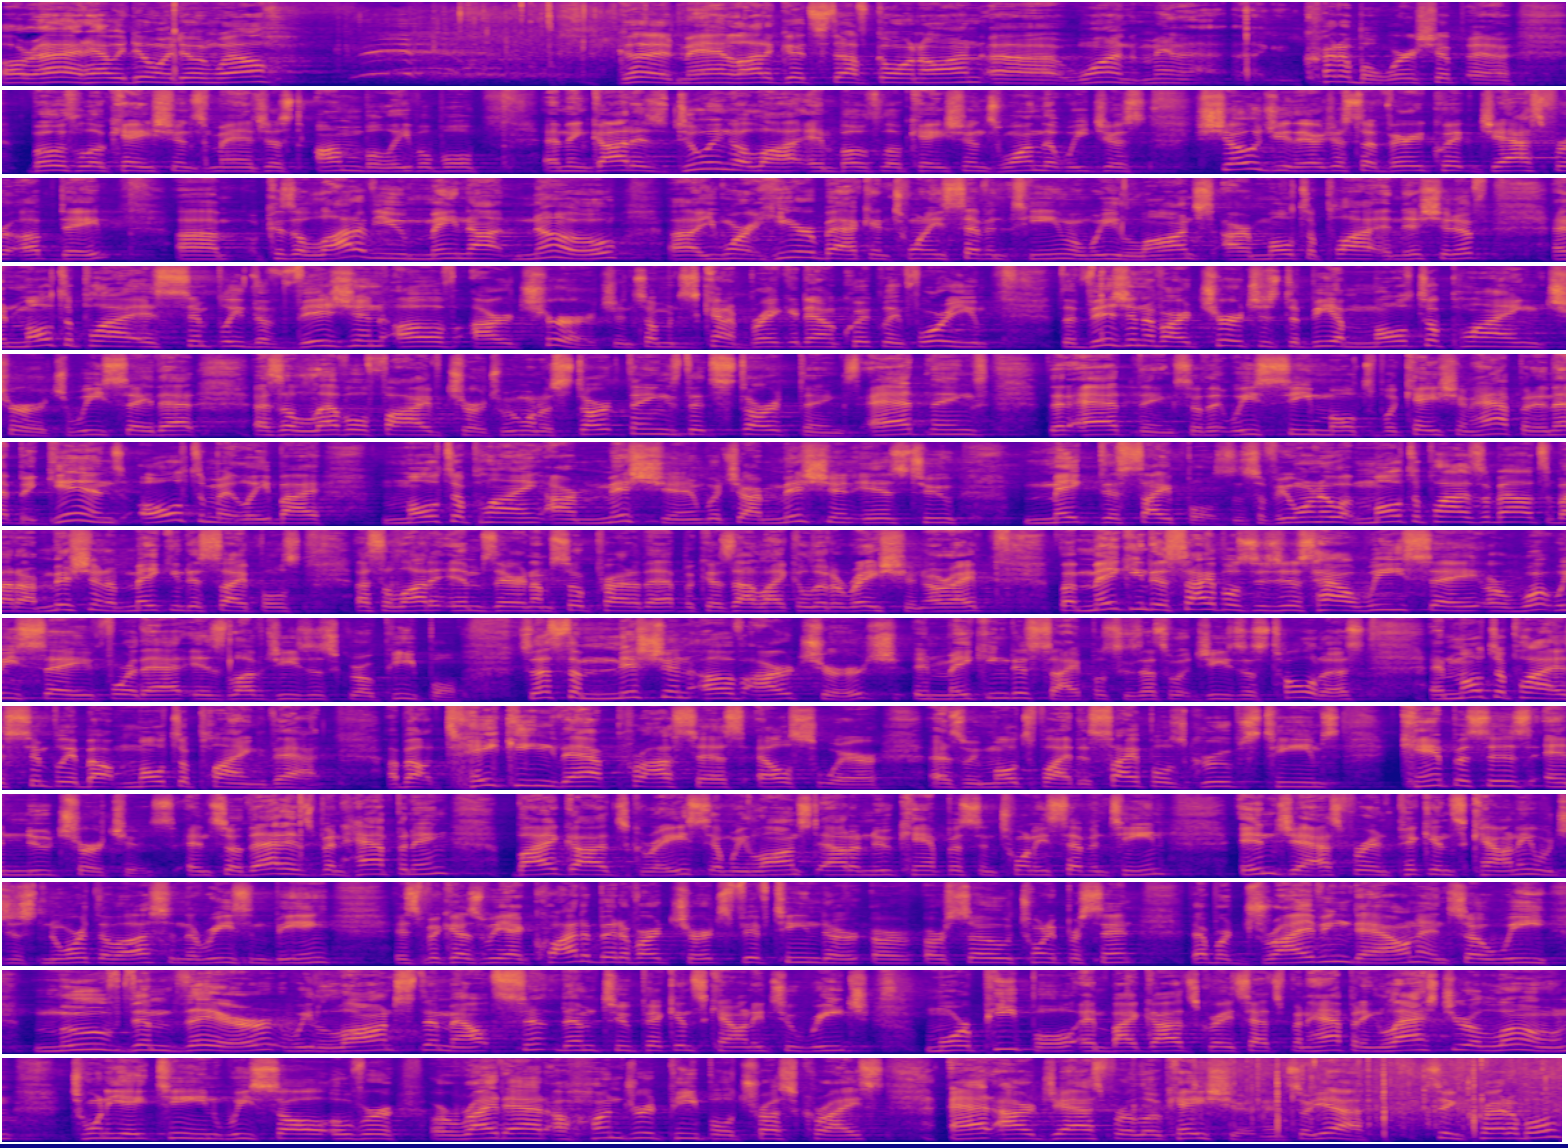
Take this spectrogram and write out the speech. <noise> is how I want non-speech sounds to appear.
All right, how we doing? We doing well? Good, man. A lot of good stuff going on. Uh, one, man, incredible worship. Uh, both locations, man, just unbelievable. And then God is doing a lot in both locations. One that we just showed you there, just a very quick Jasper update, because um, a lot of you may not know, uh, you weren't here back in 2017 when we launched our Multiply initiative. And Multiply is simply the vision of our church. And so I'm just kind of break it down quickly for you. The vision of our church is to be a multiplying church. We say that as a level five church. We want to start things that start things, add things that add things, so that we see multiplication happen. And that begins ultimately by multiplying our mission, which our mission is to make disciples. And so, if you want to know what multiply is about, it's about our mission of making disciples. That's a lot of M's there, and I'm so proud of that because I like alliteration, all right? But making disciples is just how we say, or what we say for that is love Jesus, grow people. So, that's the mission of our church in making disciples, because that's what Jesus told us. And multiply is simply about multiplying that, about taking that process elsewhere as we multiply disciples, groups, teams, campuses, and new churches. And so that has been happening by God's grace. And we launched out a new campus in 2017 in Jasper in Pickens County, which is north of us. And the reason being is because we had quite a bit of our church, 15 or, or, or so, 20%, that were driving down. And so we moved them there. We launched them out, sent them to Pickens County to reach more people. And by God's grace, that's been happening. Last year alone, 2018, we saw over or right at 100 people trust Christ at our Jasper location. And so, yeah, it's incredible.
